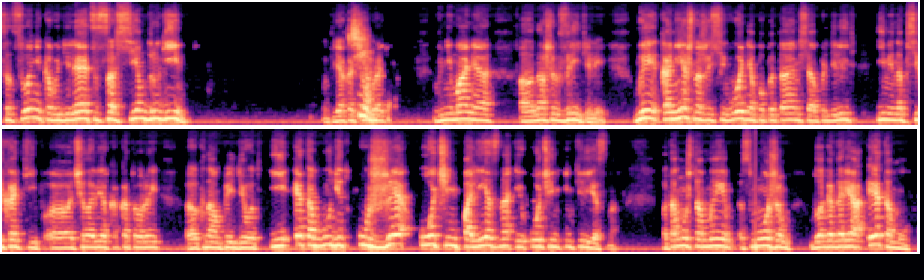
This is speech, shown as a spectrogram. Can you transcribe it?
соционика выделяется совсем другим. Вот я хочу Чем? обратить внимание а, наших зрителей. Мы, конечно же, сегодня попытаемся определить именно психотип а, человека, который к нам придет. И это будет уже очень полезно и очень интересно потому что мы сможем благодаря этому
